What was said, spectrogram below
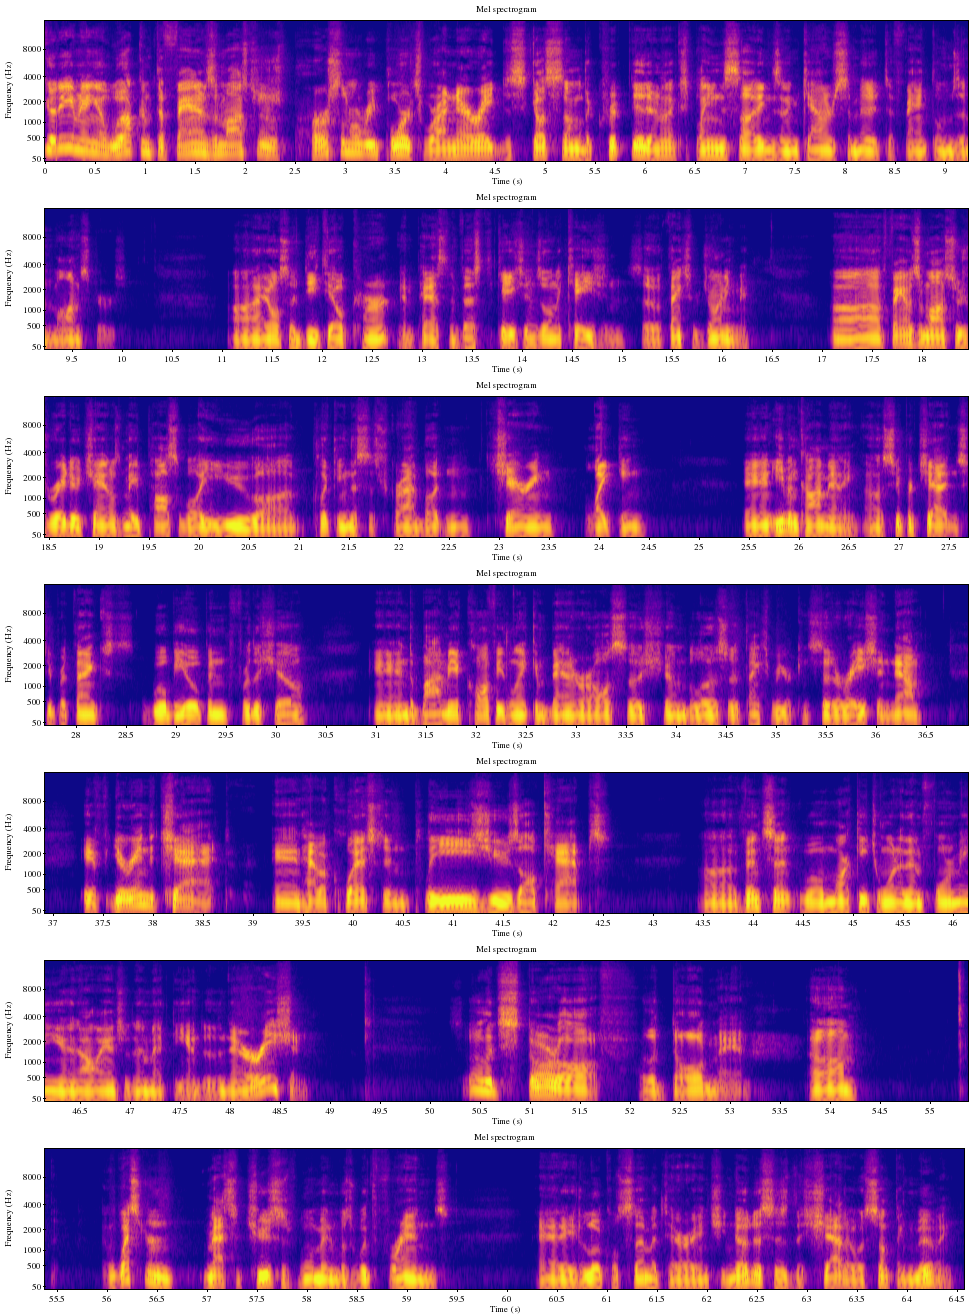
Good evening and welcome to Phantoms and Monsters Personal Reports, where I narrate and discuss some of the cryptid and unexplained sightings and encounters submitted to Phantoms and Monsters. I also detail current and past investigations on occasion, so thanks for joining me. Uh, Phantoms and Monsters radio channel is made possible by you uh, clicking the subscribe button, sharing, liking, and even commenting. Uh, super chat and super thanks will be open for the show. And the buy me a coffee link and banner are also shown below. So thanks for your consideration. Now, if you're in the chat and have a question, please use all caps. Uh, Vincent will mark each one of them for me and I'll answer them at the end of the narration. So let's start off with a dog man. Um, A western Massachusetts woman was with friends at a local cemetery and she notices the shadow of something moving.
